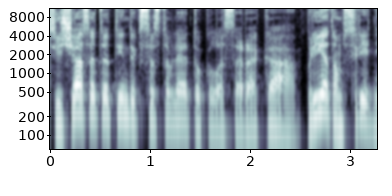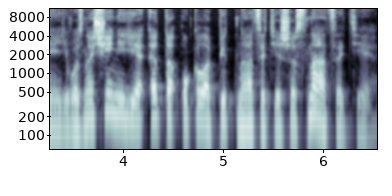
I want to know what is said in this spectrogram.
Сейчас этот индекс составляет около 40. При этом среднее его значение это около 15-16.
